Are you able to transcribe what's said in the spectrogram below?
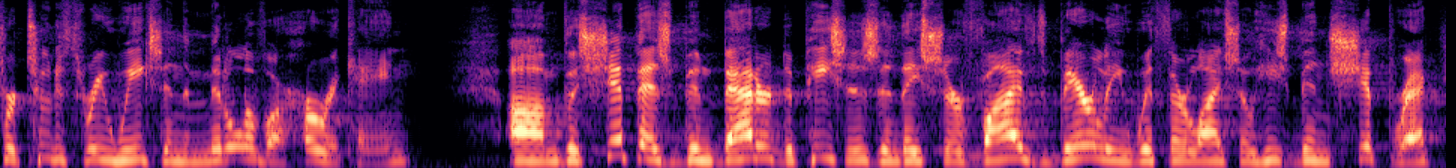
for two to three weeks in the middle of a hurricane um, the ship has been battered to pieces and they survived barely with their life, so he's been shipwrecked.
